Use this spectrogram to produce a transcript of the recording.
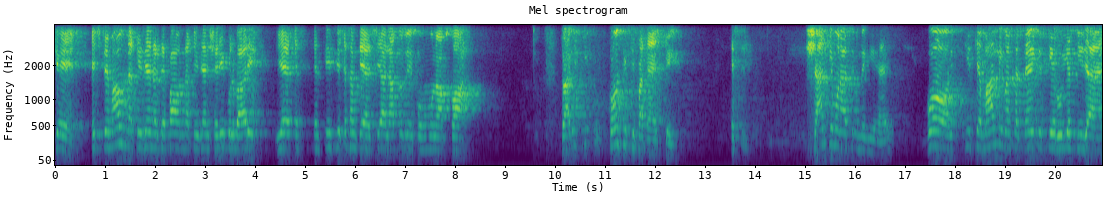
کې اجتماع النقیزین ارتفاع النقیزین شریک الباری یہ اسی قسم کے اشیاء لا تدرکهم الابصار تو اب اس کی کون سی صفت ہے اس کے لیے اس لیے شان کے مناسب نہیں ہے وہ اس چیز کے مان نہیں بن سکتے ہیں کہ اس کی رویت کی جائے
